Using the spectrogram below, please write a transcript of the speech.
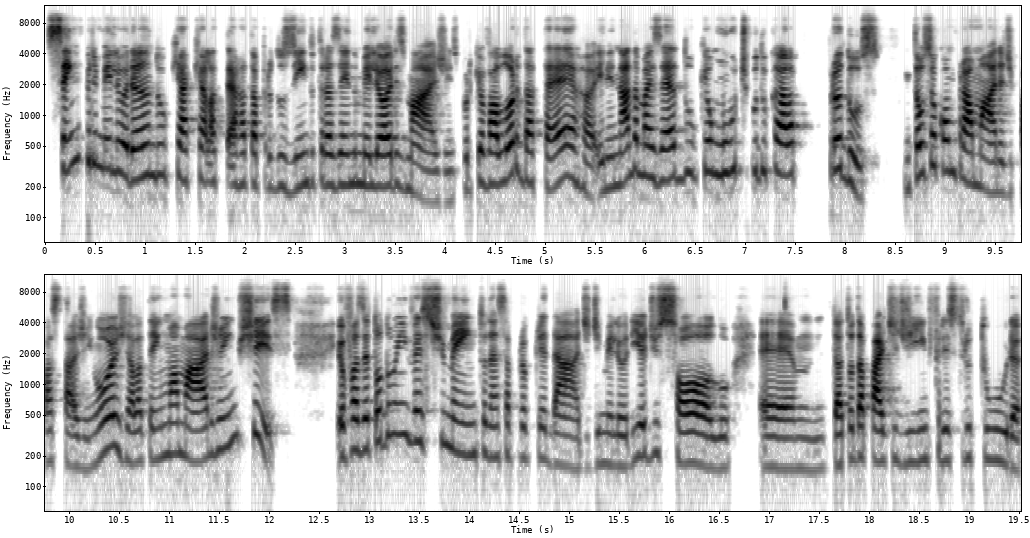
sempre melhorando o que aquela terra está produzindo, trazendo melhores margens, porque o valor da terra, ele nada mais é do que o múltiplo do que ela produz. Então, se eu comprar uma área de pastagem hoje, ela tem uma margem X. Eu fazer todo um investimento nessa propriedade de melhoria de solo, é, da toda a parte de infraestrutura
